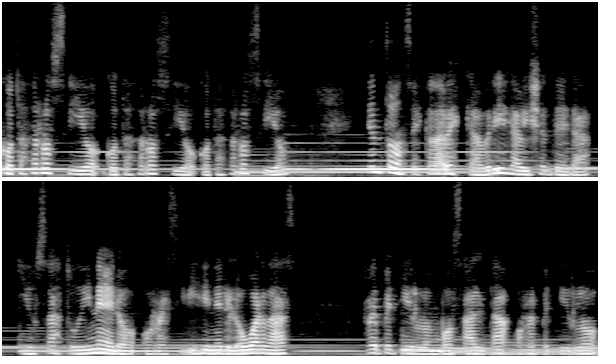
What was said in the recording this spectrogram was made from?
gotas de rocío, gotas de rocío, gotas de rocío. Y entonces cada vez que abrís la billetera y usas tu dinero o recibís dinero y lo guardás, repetirlo en voz alta o repetirlo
